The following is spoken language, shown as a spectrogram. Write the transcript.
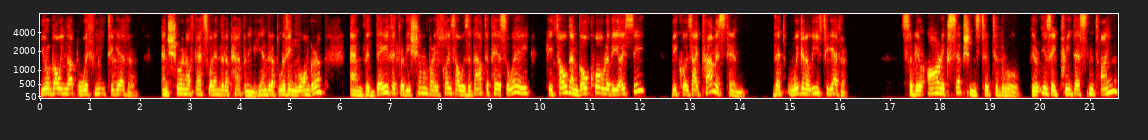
You're going up with me together." And sure enough, that's what ended up happening. He ended up living longer. And the day that Rabbi Shimon Bar Yochai was about to pass away, he told them, go call Rabbi Yossi because I promised him that we're going to leave together. So there are exceptions to, to the rule. There is a predestined time,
